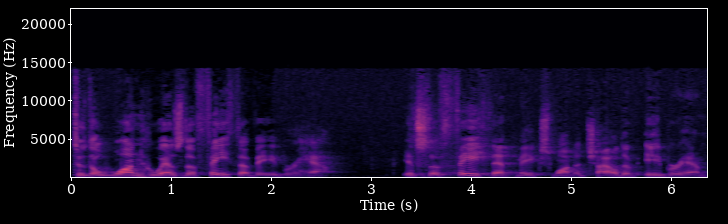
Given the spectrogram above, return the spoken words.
to the one who has the faith of Abraham. It's the faith that makes one a child of Abraham.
